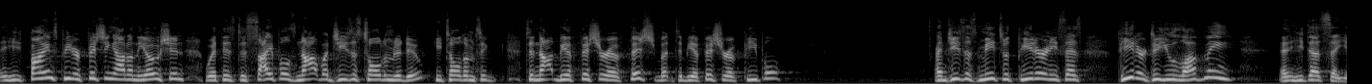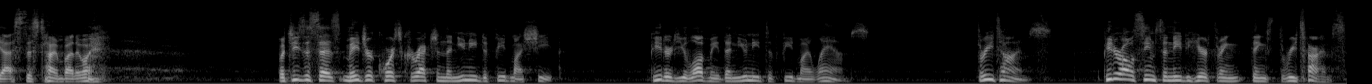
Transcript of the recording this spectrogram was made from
he finds Peter fishing out on the ocean with his disciples, not what Jesus told him to do. He told him to, to not be a fisher of fish, but to be a fisher of people. And Jesus meets with Peter and he says, Peter, do you love me? And he does say yes this time, by the way. But Jesus says, major course correction, then you need to feed my sheep. Peter, do you love me? Then you need to feed my lambs. Three times. Peter always seems to need to hear things three times.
